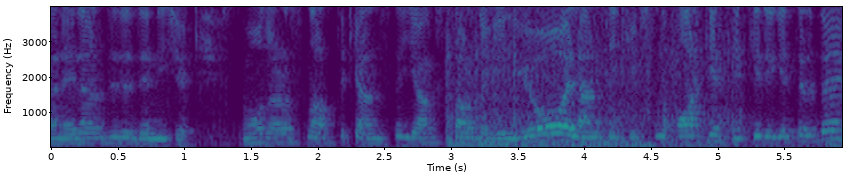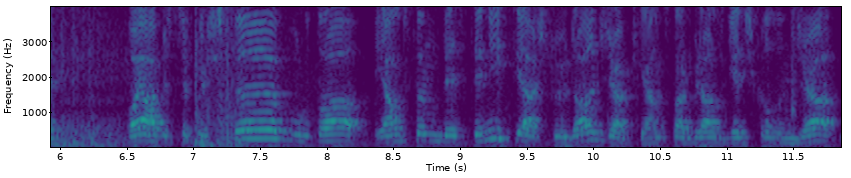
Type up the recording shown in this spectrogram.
Yani Elenzi de deneyecek. Simon arasına attı kendisini. Youngstar da geliyor. Elenzi ikisini fark etti. Geri getirdi. Bayağı bir sıkıştı. Burada Youngstar'ın desteğine ihtiyaç duydu ancak Youngstar biraz geç kalınca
